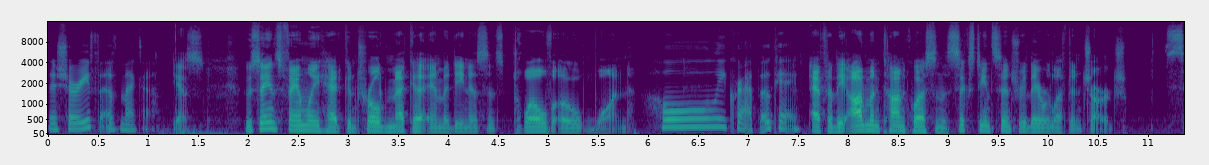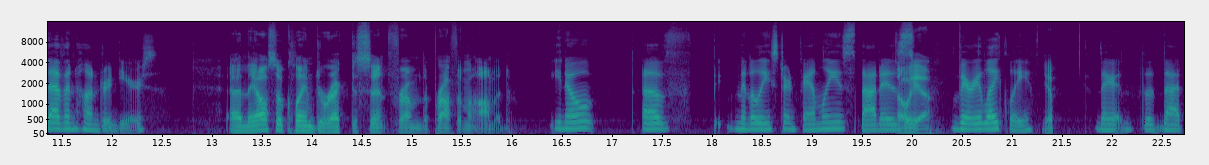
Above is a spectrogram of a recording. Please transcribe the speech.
The Sharif of Mecca. Yes. Hussein's family had controlled Mecca and Medina since 1201. Holy crap. Okay. After the Ottoman conquest in the 16th century, they were left in charge. 700 years. And they also claimed direct descent from the Prophet Muhammad. You know, of Middle Eastern families, that is Oh, yeah. very likely. Yep. They, the, that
